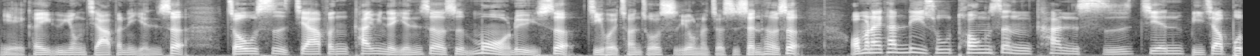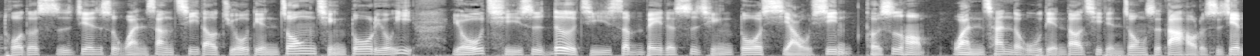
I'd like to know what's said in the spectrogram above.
也可以运用加分的颜色。周四加分开运的颜色是墨绿色，忌讳穿着使用的则是深褐色。我们来看隶书通胜，看时间比较不妥的时间是晚上七到九点钟，请多留意，尤其是乐极生悲的事情多小心。可是哈，晚餐的五点到七点钟是大好的时间，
